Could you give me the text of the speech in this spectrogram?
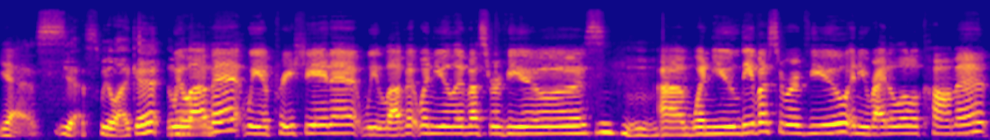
Yes. Yes, we like it. We love it. We appreciate it. We love it when you leave us reviews. hmm Um, when you leave us a review and you write a little comment,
